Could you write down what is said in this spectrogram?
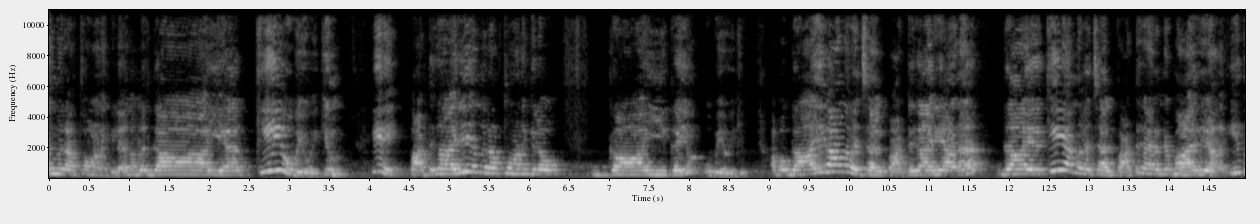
എന്നൊരർത്ഥമാണെങ്കിൽ നമ്മൾ ഗായകി ഉപയോഗിക്കും. ഇനി പാട്ടുകാരി എന്നൊരർത്ഥമാണെങ്കിലോ ഗായികയും ഉപയോഗിക്കും. അപ്പൊ ഗായിക എന്ന് വെച്ചാൽ പാട്ടുകാരിയാണ് ഗായകി എന്ന് വെച്ചാൽ പാട്ടുകാരന്റെ ഭാര്യയാണ്. ഇത്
